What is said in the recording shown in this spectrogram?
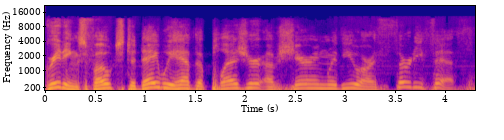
Greetings, folks. Today we have the pleasure of sharing with you our 35th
